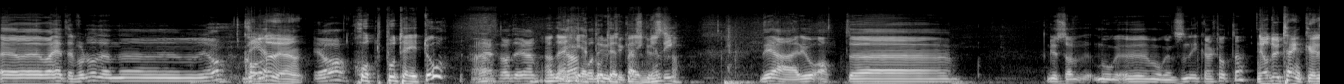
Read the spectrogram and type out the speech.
Uh, hva heter det for noe? Den uh, Ja. Kall det det. Ja. Hot potato? Nei, det, er, Ja, det er det potet på jeg skulle engelsk. si. Det er jo at eh, Gustav eh, Mogensen ikke har slått det. Ja, du tenker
